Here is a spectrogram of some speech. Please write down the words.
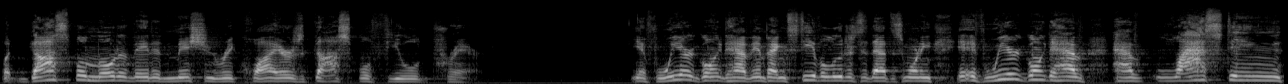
But gospel motivated mission requires gospel fueled prayer if we are going to have impact, and Steve alluded to that this morning, if we're going to have, have lasting,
